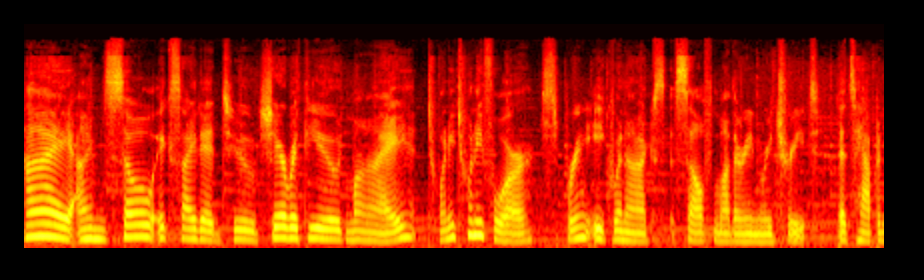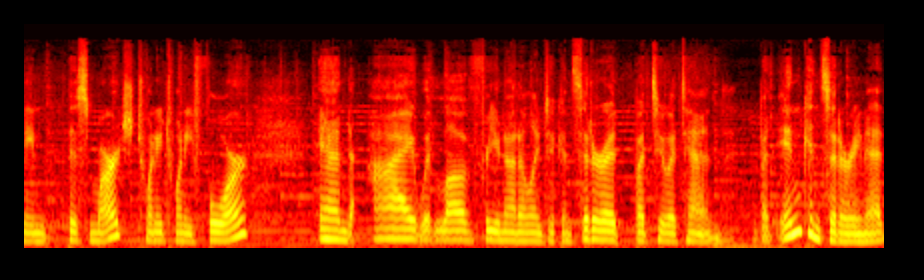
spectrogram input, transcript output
Hi, I'm so excited to share with you my 2024 Spring Equinox Self Mothering Retreat that's happening this March 2024. And I would love for you not only to consider it, but to attend. But in considering it,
